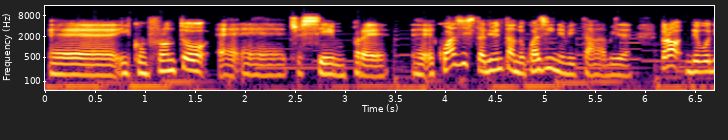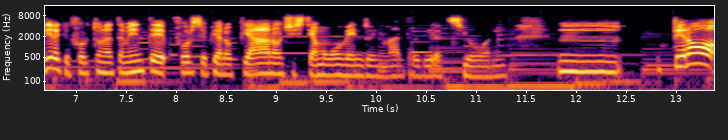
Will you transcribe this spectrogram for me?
eh, il confronto è, è, c'è sempre, è quasi, sta diventando quasi inevitabile, però devo dire che fortunatamente forse piano piano ci stiamo muovendo in un'altra direzione. Mm, però,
